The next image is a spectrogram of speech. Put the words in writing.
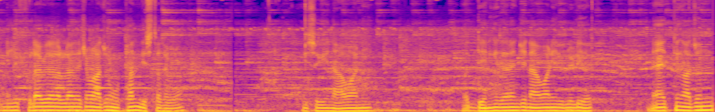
आणि फुला बिला लावला त्याच्यामुळे अजून उठान दिसतं सगळं. ही सगळी नावं आणि देणगीदारांची नावं आणि लिहिलेली आहेत. आणि आय थिंक अजून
